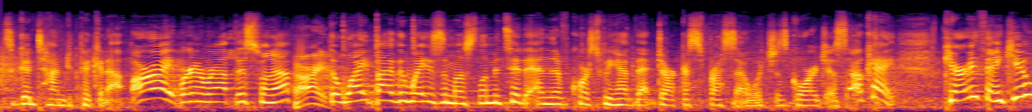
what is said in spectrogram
it's a good time to pick it up. All right, we're gonna wrap this one up. All right. The white, by the way, is the most limited, and then of course we have that dark espresso, which is gorgeous. Okay, Carrie, thank you.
